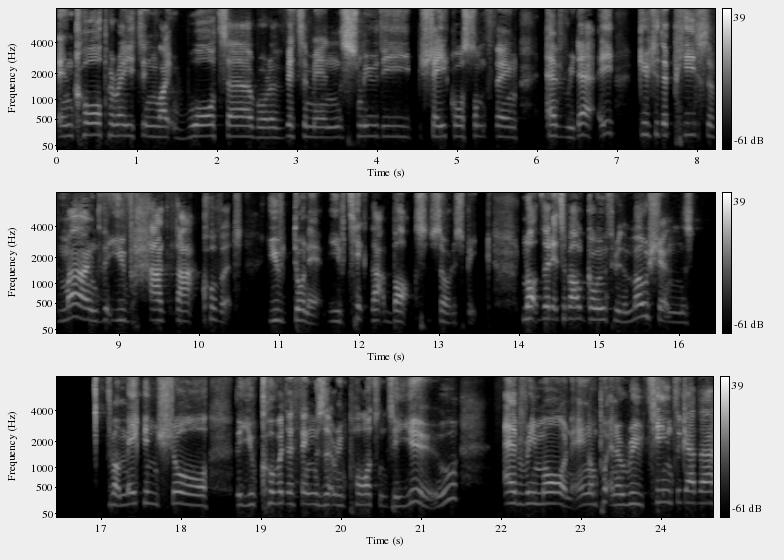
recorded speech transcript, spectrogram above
incorporating like water or a vitamin smoothie shake or something every day gives you the peace of mind that you've had that covered. You've done it. You've ticked that box so to speak. Not that it's about going through the motions it's about making sure that you cover the things that are important to you every morning and putting a routine together,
